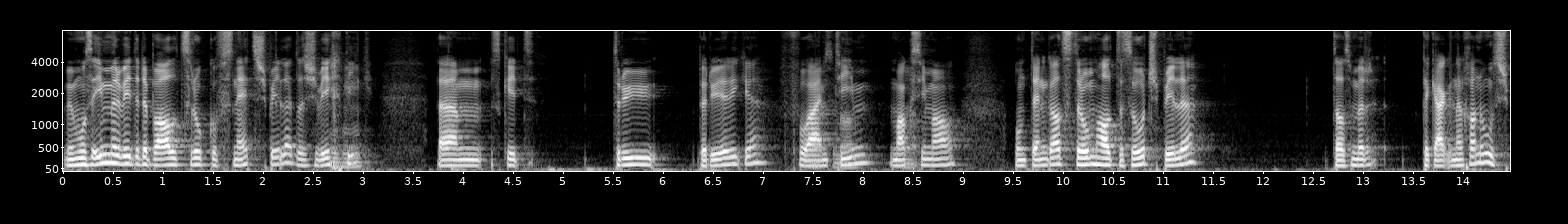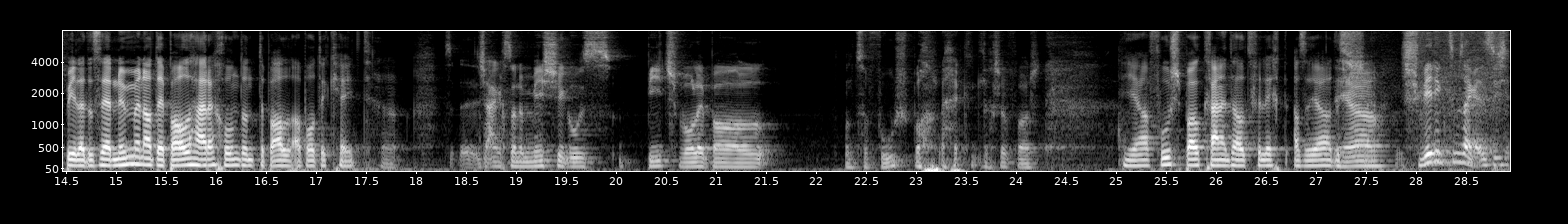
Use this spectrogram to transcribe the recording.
man muss immer wieder den Ball zurück aufs Netz spielen, das ist wichtig. Ähm, es gibt drei Berührungen von einem Maximal. Team, maximal. Und dann geht es darum, halt so zu spielen, dass man den Gegner kann ausspielen kann, dass er nicht mehr an den Ball herkommt und der Ball am Boden geht. Es ist eigentlich so eine Mischung aus Beachvolleyball und so Fußball eigentlich schon fast. Ja, Fußball kennen halt vielleicht, also ja, das ja, schwierig zu sagen. Es ist,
